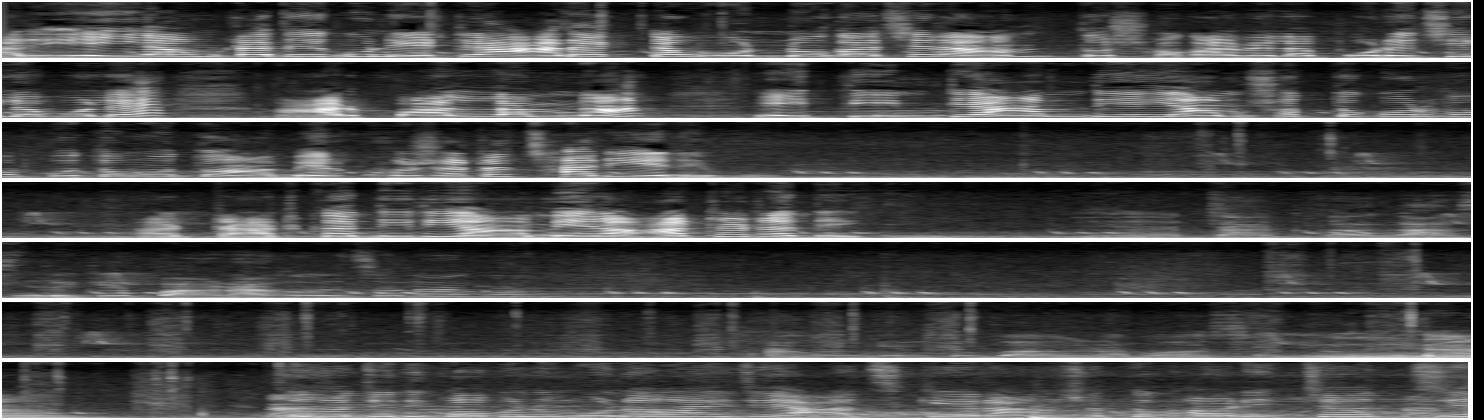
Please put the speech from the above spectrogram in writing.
আর এই আমটা দেখুন এটা আর একটা অন্য গাছের আম তো সকালবেলা পড়েছিল বলে আর পারলাম না। এই তিনটে আম দিয়েই আম সত্ত্ব করব প্রথমত আমের খোসাটা ছাড়িয়ে নেব। আর টাটকা দিদি আমের আঠাটা দেখুন। হ্যাঁ টাটকা গাছ থেকে পাড়া হয়েছে না গো? এখন কিন্তু বসেনি। না। তোমার যদি কখনো মনে হয় যে আজকের আম সত্ত্ব খাওয়ার ইচ্ছা হচ্ছে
